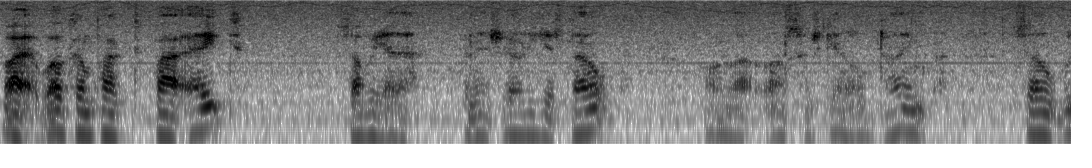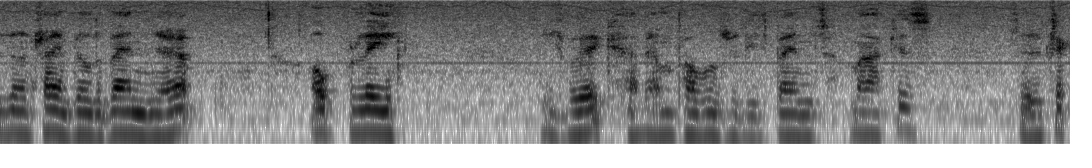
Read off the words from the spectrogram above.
Right, welcome back to part 8. So we had a finish early just now on that last was all time. So we're going to try and build a bend there. Hopefully these work. I've been having problems with these bend markers. So you click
